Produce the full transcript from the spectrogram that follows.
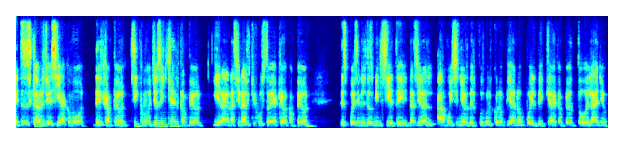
Entonces, claro, yo decía como del campeón, sí, como yo soy hincha del campeón, y era Nacional que justo había quedado campeón. Después, en el 2007, Nacional, amo y señor del fútbol colombiano, vuelve y queda campeón todo el año,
